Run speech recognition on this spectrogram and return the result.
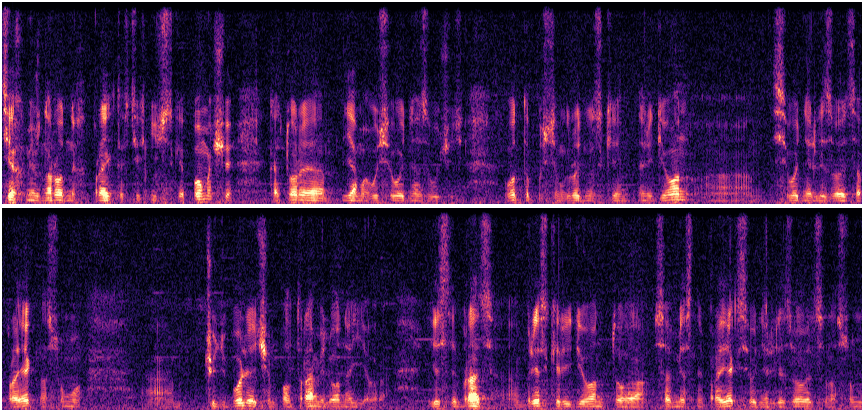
тех международных проектов технической помощи, которые я могу сегодня озвучить. Вот, допустим, Гродненский регион, э, сегодня реализуется проект на сумму э, чуть более чем полтора миллиона евро. Если брать Брестский регион, то совместный проект сегодня реализуется на сумму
